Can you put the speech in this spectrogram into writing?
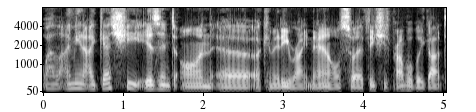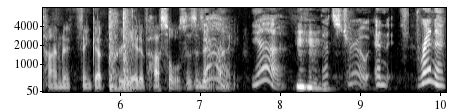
Well, I mean, I guess she isn't on a, a committee right now, so I think she's probably got time to think up creative hustles. Isn't that right? Yeah, Mhm. that's true. And Brenna,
